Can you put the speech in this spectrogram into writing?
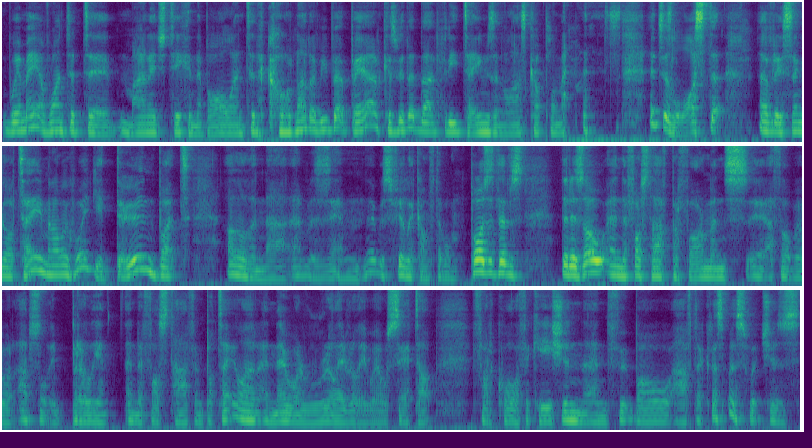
we might have wanted to manage taking the ball into the corner a wee bit better because we did that three times in the last couple of minutes and just lost it every single time. And I'm like, what are you doing? But other than that, it was um, it was fairly comfortable. Positives: the result in the first half performance. Uh, I thought we were absolutely brilliant in the first half in particular, and now we're really really well set up for qualification and football after Christmas, which is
